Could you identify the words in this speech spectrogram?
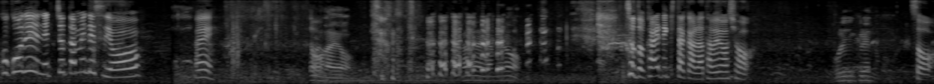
ここで寝ちゃダメですよ。はいそうだよ。やめろちょっと帰ってきたから食べましょ俺にくれんの？うそ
